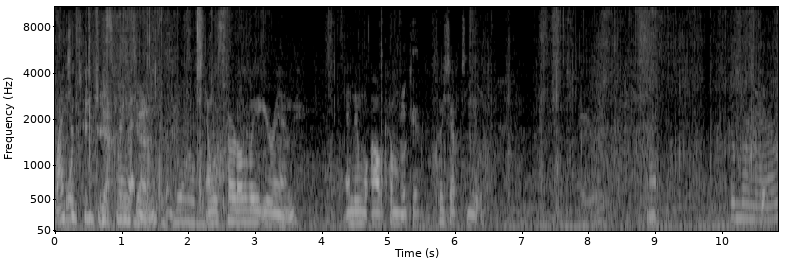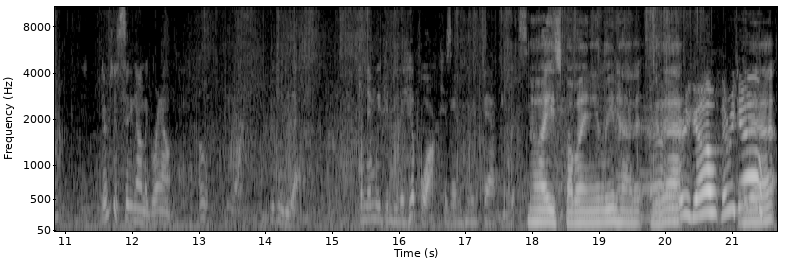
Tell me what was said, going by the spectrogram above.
why don't you keep these strings in, and we'll start all the way at your end, and then we'll- I'll come Okay. push up to you. A little more narrow. They're just sitting on the ground. Oh, we can do that. And then we can do the hip walk, because I move back and get some. Nice. Bubba and Eileen have it. Look at that. There we go. There we Look go. at that.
